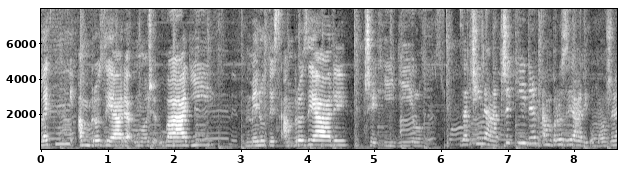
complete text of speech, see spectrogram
Letní ambroziáda u moře uvádí Minuty z ambroziády, třetí díl. Začíná třetí den ambroziády u moře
